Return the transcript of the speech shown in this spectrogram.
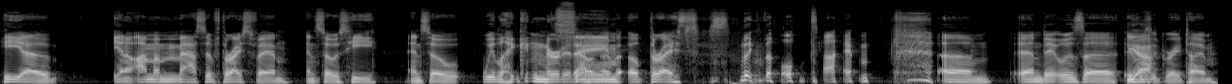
he he uh you know, I'm a massive Thrice fan and so is he. And so we like nerded Same. out about Thrice like the whole time. Um and it was uh it Yeah. was a great time.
